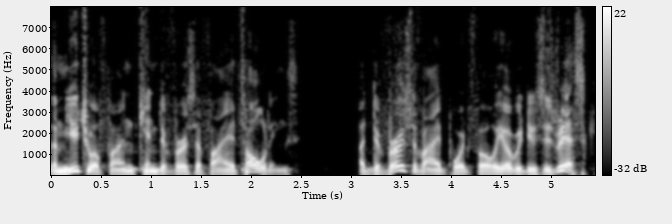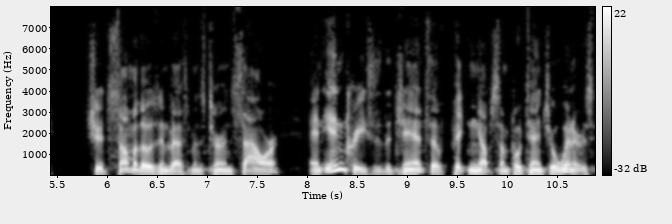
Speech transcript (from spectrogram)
the mutual fund can diversify its holdings. A diversified portfolio reduces risk should some of those investments turn sour and increases the chance of picking up some potential winners.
